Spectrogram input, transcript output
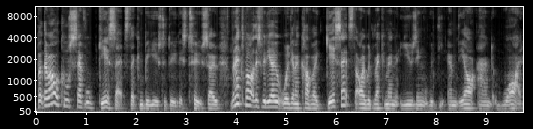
But there are of course several gear sets that can be used to do this too. So the next part of this video we're going to cover gear sets that I would recommend using with the MDR and why.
